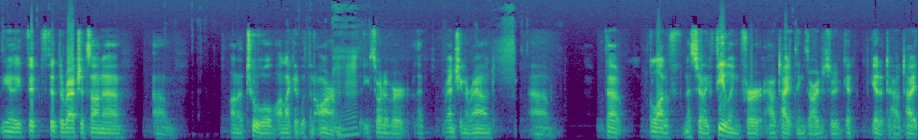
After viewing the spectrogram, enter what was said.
you know, you fit fit the ratchets on a um, on a tool, on like it with an arm Mm-hmm. that you sort of are that wrenching around um, without a lot of necessarily feeling for how tight things are. Just sort of get get it to how tight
